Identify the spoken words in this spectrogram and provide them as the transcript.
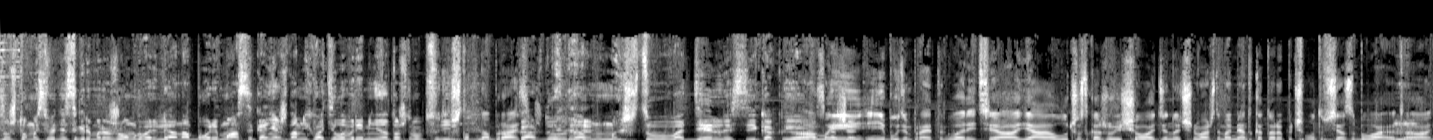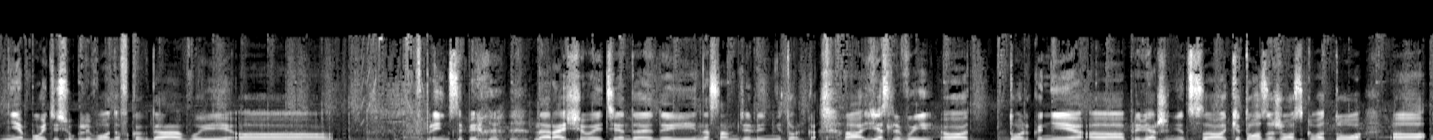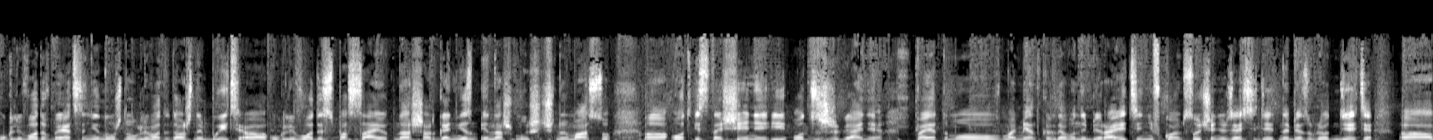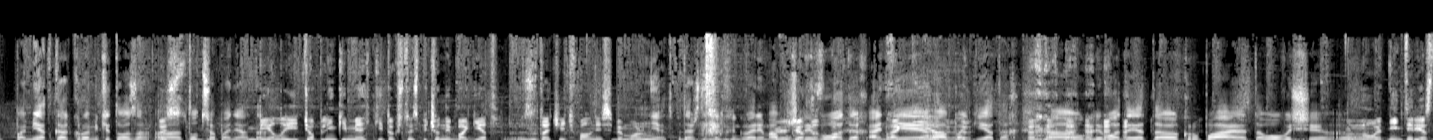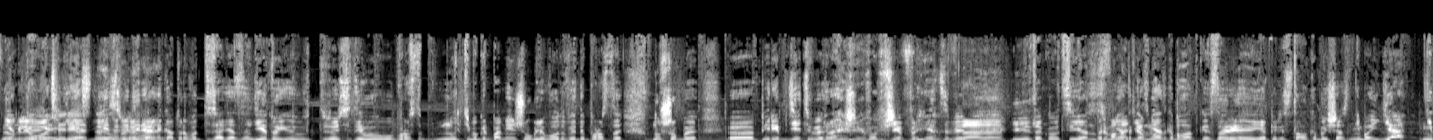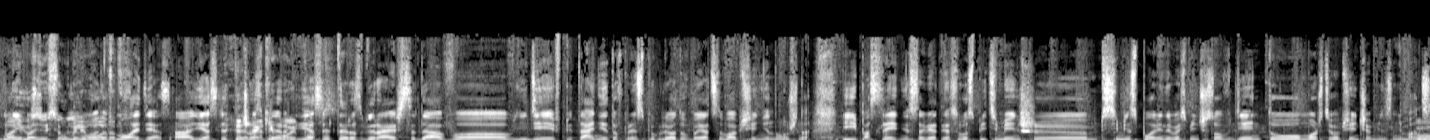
Ну что, мы сегодня с Игорем Рыжовым говорили о наборе массы. Конечно, нам не хватило времени на то, чтобы обсудить Чтобы набрать. каждую да, мышцу в отдельности и как ее А мы и не будем про это говорить. А Я лучше скажу еще один очень важный момент, который почему-то все забывают. А, Не бойтесь углеводов, когда вы э, в принципе наращиваете, да, да и на самом деле не только. А, Если вы только не э, приверженец э, кетоза жесткого, то э, углеводов бояться не нужно. Углеводы должны быть. Э, углеводы спасают наш организм и нашу мышечную массу э, от истощения и от сжигания. Поэтому в момент, когда вы набираете, ни в коем случае нельзя сидеть на безуглеводной диете. Э, пометка, кроме кетоза. То есть А, Тут все понятно. Белый, тепленький, мягкий, только что испеченный багет заточить вполне себе можно. Нет, подожди, мы говорим об углеводах, а не о багетах. А, Углеводы это крупа, это овощи. э, Ну, это неинтересный Нет, ну, углевод. я- я- Интересные Есть люди углеводы. реально, которые вот садятся на диету, и, то есть ты э, просто, ну, типа, говорят, поменьше углеводов, и ты просто, ну, чтобы э, перебдеть, убираешь их вообще, в принципе. Да, да. И так вот, я, например, у меня, такая, у меня такая была такая история, я перестал, как бы, сейчас не боюсь, я не боюсь, не боюсь углеводов. углеводов. Молодец. А если ты, бой, если ты разбираешься, да, в, в еде и в питании, то, в принципе, углеводов бояться вообще не нужно. И последний совет, если вы спите меньше 7,5-8 часов в день, то можете вообще ничем не заниматься.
